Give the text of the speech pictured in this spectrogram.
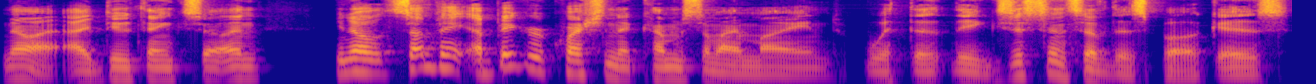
no, I, I do think so. And you know, something a bigger question that comes to my mind with the the existence of this book is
